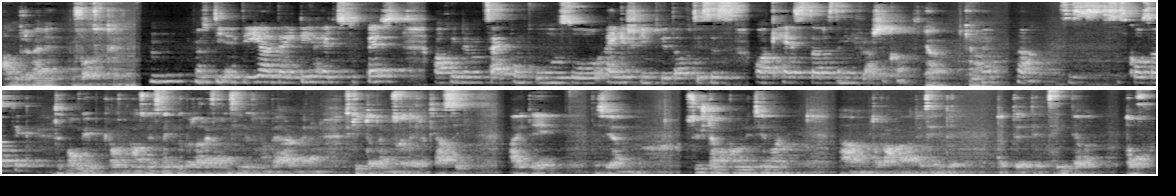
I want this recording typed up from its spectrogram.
andere Weine bevorzugt hätten. Mhm. Also die Idee an der Idee hältst du fest, auch in dem Zeitpunkt, wo so eingestimmt wird auf dieses Orchester, das dann in die Flasche kommt. Ja, genau. Ja, ja. Das, ist, das ist großartig. Das machen wir und Ganzen jetzt nicht nur bei der Referenzlinie, sondern bei allen Weinen. Es gibt da bei Muscatella Classic eine Idee, dass wir einen kommunizieren wollen. Ähm, da brauchen wir eine dezente, dezente, aber doch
